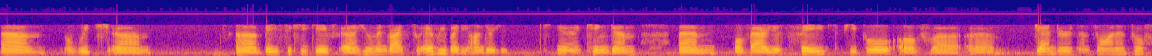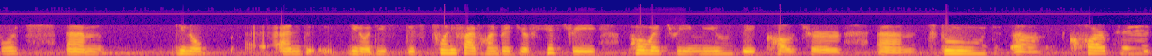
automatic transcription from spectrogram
um, which um, uh, basically gave uh, human rights to everybody under his uh, kingdom um, of various faiths, people of uh, um, genders, and so on and so forth. Um, you know, and you know these this 2,500 year of history, poetry, music, culture, um, food, um, carpet,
